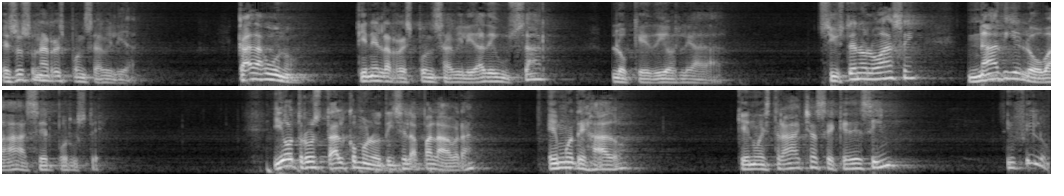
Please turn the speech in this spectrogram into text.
Eso es una responsabilidad. Cada uno tiene la responsabilidad de usar lo que Dios le ha dado. Si usted no lo hace, nadie lo va a hacer por usted. Y otros, tal como nos dice la palabra, hemos dejado que nuestra hacha se quede sin, sin filo.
